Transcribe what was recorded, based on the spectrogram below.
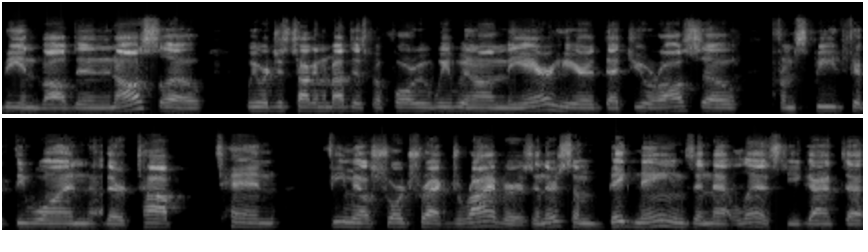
be involved in. And also, we were just talking about this before we went on the air here that you were also from Speed 51, their top 10 female short track drivers. And there's some big names in that list. You got uh,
